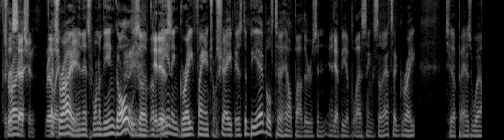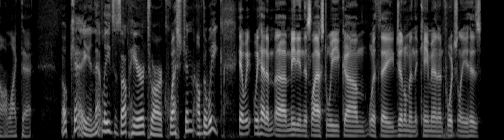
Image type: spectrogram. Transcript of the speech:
for this right. session. Really, That's right, I mean, and it's one of the end goals of, of being is. in great financial shape is to be able to help others and, and to be a blessing. So that's a great tip as well. I like that. Okay, and that leads us up here to our question of the week. Yeah, we, we had a uh, meeting this last week um, with a gentleman that came in. Unfortunately, his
